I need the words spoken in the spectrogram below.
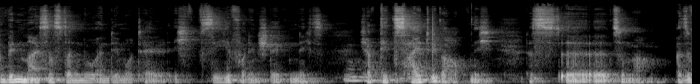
bin meistens dann nur in dem Hotel. Ich sehe vor den Städten nichts. Mhm. Ich habe die Zeit überhaupt nicht, das äh, zu machen. Also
